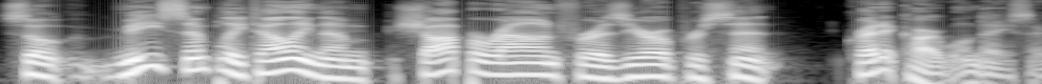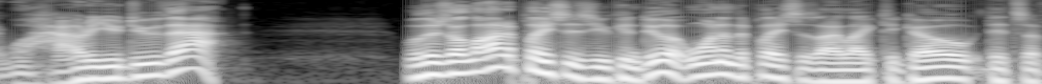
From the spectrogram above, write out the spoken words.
So, me simply telling them shop around for a 0% credit card one day, say, well, how do you do that? Well, there's a lot of places you can do it. One of the places I like to go, it's a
